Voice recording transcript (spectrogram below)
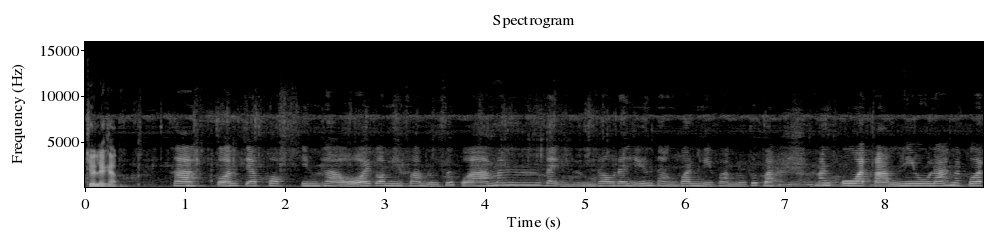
เชิญเลยครับ ค่ะก่อนจะพบกินข้าวอ้อยก็มีความรู้สึกว่ามันได้เราได้ยืนทางวันมีความรู้สึกว่า มันปวดตามนิ้วนะมันปวด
